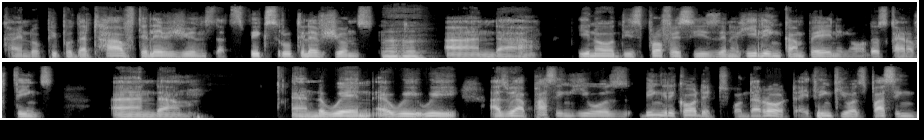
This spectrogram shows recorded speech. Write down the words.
kind of people that have televisions that speaks through televisions. Uh-huh. and uh, you know these prophecies and a healing campaign you know those kind of things. And um and when uh, we we as we are passing he was being recorded on the road. I think he was passing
